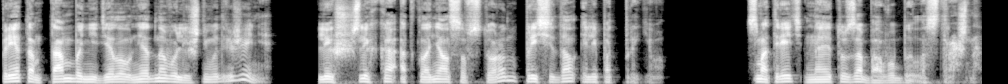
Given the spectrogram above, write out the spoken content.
При этом Тамба не делал ни одного лишнего движения лишь слегка отклонялся в сторону, приседал или подпрыгивал. Смотреть на эту забаву было страшно.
